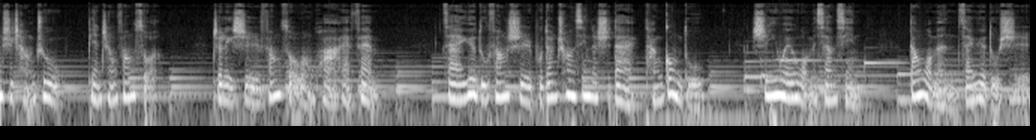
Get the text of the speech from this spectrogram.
命是常驻，变成方所。这里是方所文化 FM。在阅读方式不断创新的时代，谈共读，是因为我们相信，当我们在阅读时，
